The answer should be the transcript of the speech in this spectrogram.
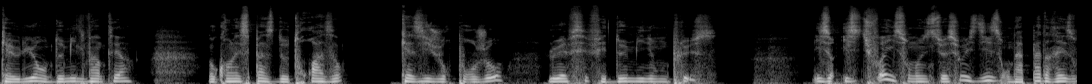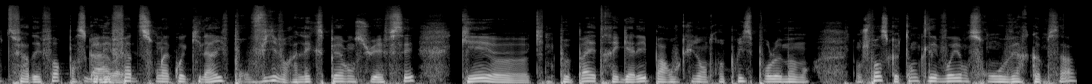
qui a eu lieu en 2021. Donc en l'espace de 3 ans, quasi jour pour jour, l'UFC fait 2 millions de plus ils, tu vois, ils sont dans une situation où ils se disent on n'a pas de raison de faire d'efforts parce que bah les fans sont là quoi qu'il arrive pour vivre l'expérience UFC qui est euh, qui ne peut pas être égalée par aucune entreprise pour le moment. Donc je pense que tant que les voyants seront ouverts comme ça,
